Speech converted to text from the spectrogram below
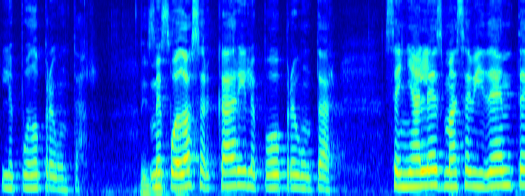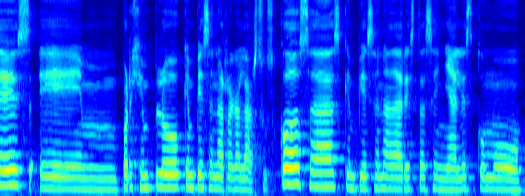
le puedo preguntar. Me puedo acercar y le puedo preguntar señales más evidentes, em, por ejemplo, que empiecen a regalar sus cosas, que empiecen a dar estas señales como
